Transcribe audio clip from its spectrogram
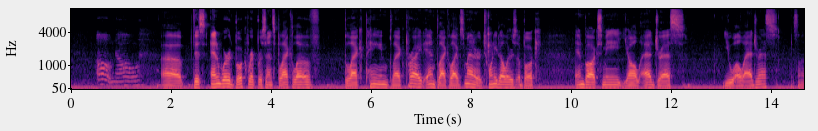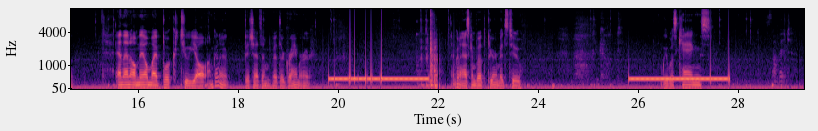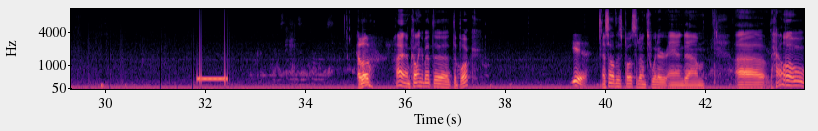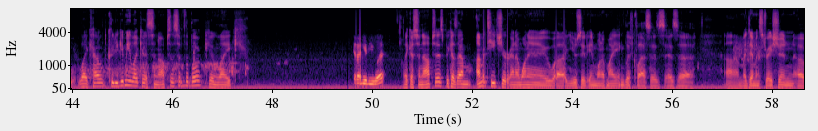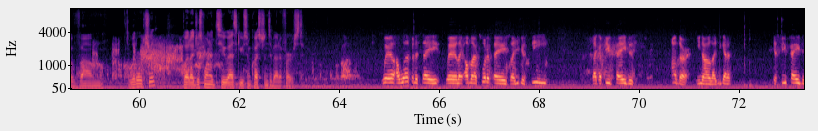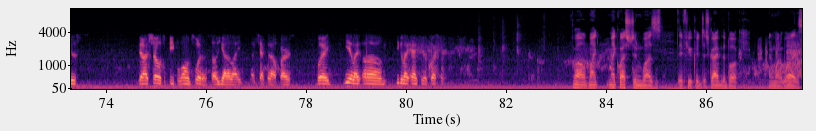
Oh no. Uh, this N word book represents black love, black pain, black pride, and Black Lives Matter. $20 a book. Inbox me, y'all address. You all address? That's not. And then I'll mail my book to y'all. I'm gonna bitch at them about their grammar. I'm gonna ask them about the pyramids too. Oh, we was Kang's. Stop it. Hello? Hi, I'm calling about the the book. Yeah. I saw this posted on Twitter, and um, uh, how like how could you give me like a synopsis of the book and like Can I give you what? like a synopsis because I'm I'm a teacher and I want to uh, use it in one of my English classes as a um, a demonstration of um, literature, but I just wanted to ask you some questions about it first. Well, I was gonna say, well, like on my Twitter page, like you can see like a few pages other, you know, like you gotta a few pages that I show to people on Twitter, so you gotta like like check it out first. But yeah, like um, you can like ask me a question. Well, my my question was if you could describe the book and what it was.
